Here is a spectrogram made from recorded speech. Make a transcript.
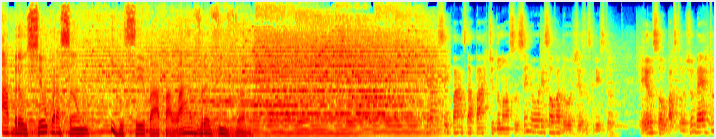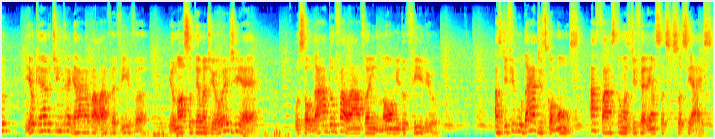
Abra o seu coração e receba a palavra viva. Graça e paz da parte do nosso Senhor e Salvador Jesus Cristo. Eu sou o pastor Gilberto e eu quero te entregar a palavra viva. E o nosso tema de hoje é: O soldado falava em nome do filho. As dificuldades comuns afastam as diferenças sociais.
